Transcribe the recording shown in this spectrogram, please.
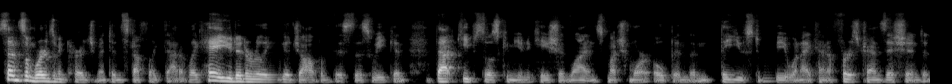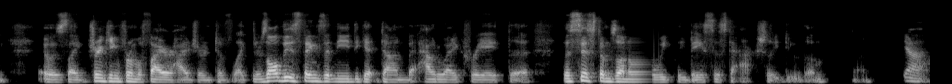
send some words of encouragement and stuff like that of like hey you did a really good job of this this week. And that keeps those communication lines much more open than they used to be when i kind of first transitioned. And it was like drinking from a fire hydrant of like there's all these things that need to get done but how do i create the the systems on a weekly basis to actually do them? Yeah.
